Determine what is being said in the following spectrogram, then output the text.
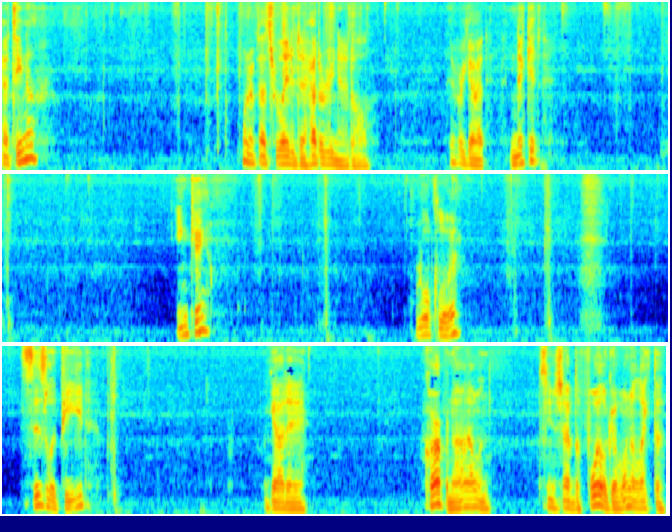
Hatenna. Wonder if that's related to Hatterene at all. There we got Nickit, Inkay, Rolycoly, Sizzlipede. We got a Carbonaut. That one seems to have the foil going. I like the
